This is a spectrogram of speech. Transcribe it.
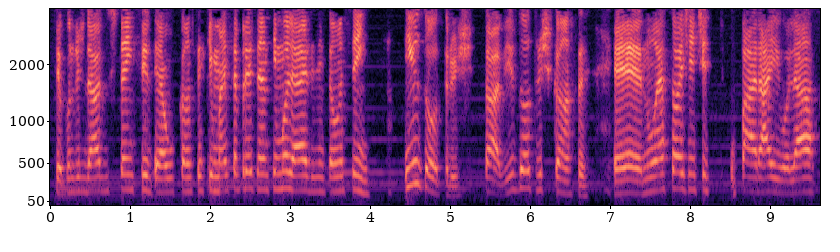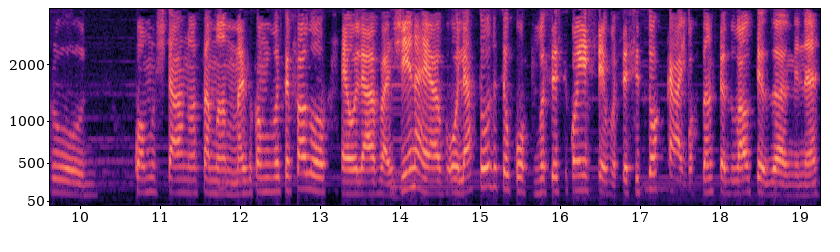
Segundo os dados, tem sido, é o câncer que mais se apresenta em mulheres. Então, assim, e os outros, sabe? E os outros cânceres? É, não é só a gente parar e olhar para como está a nossa mama, mas como você falou, é olhar a vagina, é olhar todo o seu corpo, você se conhecer, você se tocar, a importância do autoexame, né?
